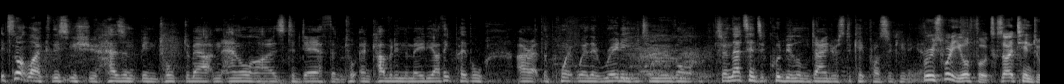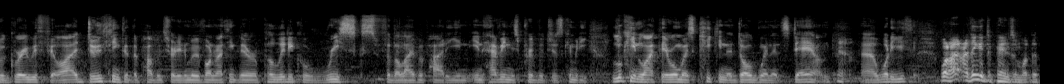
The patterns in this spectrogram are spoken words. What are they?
it's not like this issue hasn't been talked about and analysed to death and, to, and covered in the media. I think people are at the point where they're ready to move on. So in that sense, it could be a little dangerous to keep prosecuting it. Bruce, what are your thoughts? Because I tend to agree with Phil. I do think that the public's ready to move on. I think there are political risks for the Labor Party in, in having this Privileges Committee looking like they're almost kicking a dog when it's down. Yeah. Uh, what do you think? Well, I think it depends on what the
